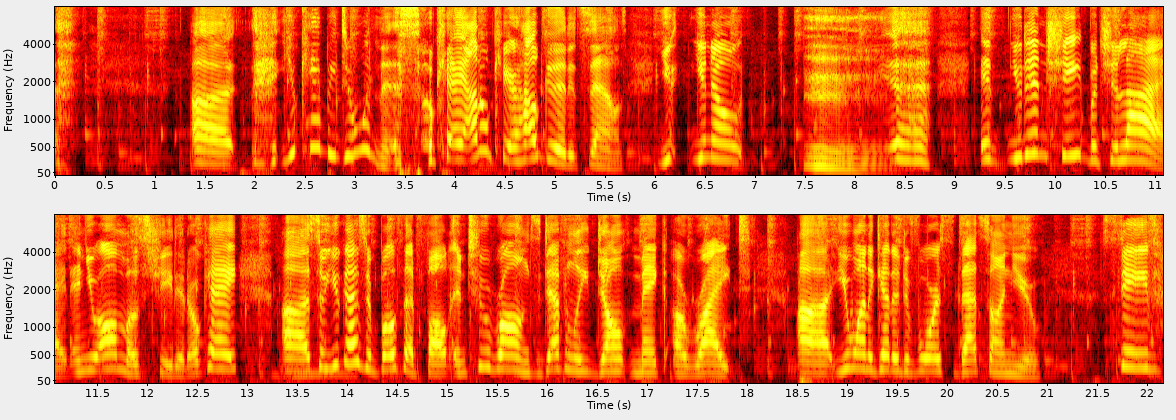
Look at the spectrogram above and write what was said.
uh you can't be doing this okay i don't care how good it sounds you you know yeah it you didn't cheat but you lied and you almost cheated okay uh so you guys are both at fault and two wrongs definitely don't make a right uh you want to get a divorce that's on you steve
